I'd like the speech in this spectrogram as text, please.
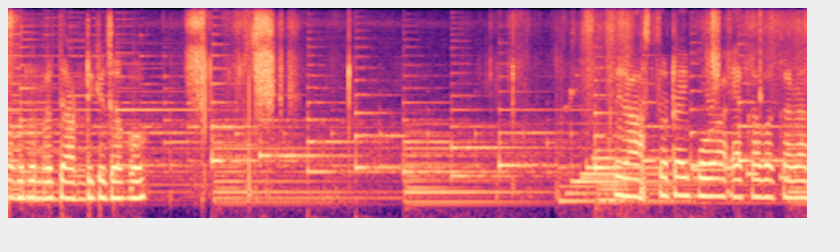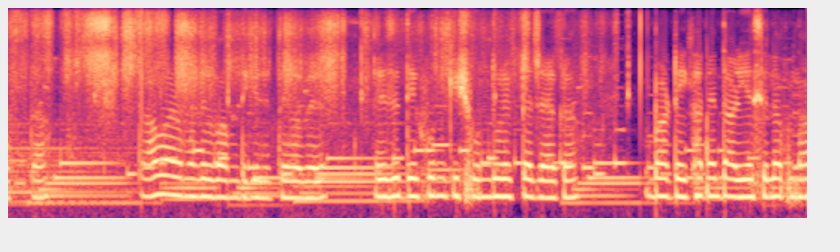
এখন আমরা ডান দিকে যাব। রাস্তাটাই পুরো একা বাঁকা রাস্তা। তাও আর আমাদের বাম দিকে যেতে হবে। এই যে দেখুন কি সুন্দর একটা জায়গা। বাট এখানে দাঁড়িয়েছিলাম না,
